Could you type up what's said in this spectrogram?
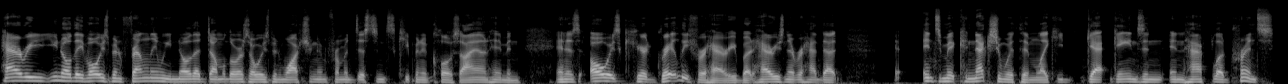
Harry, you know, they've always been friendly. We know that Dumbledore's always been watching him from a distance, keeping a close eye on him, and, and has always cared greatly for Harry. But Harry's never had that uh, intimate connection with him like he ga- gains in, in Half Blood Prince.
